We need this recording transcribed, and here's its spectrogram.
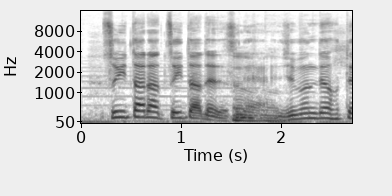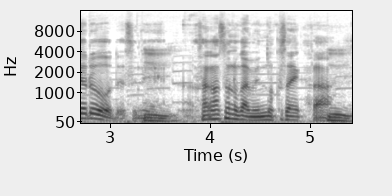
着いたら着いたでですね、うんうん自分でホテルをですね、探すのが面倒くさいから、うん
